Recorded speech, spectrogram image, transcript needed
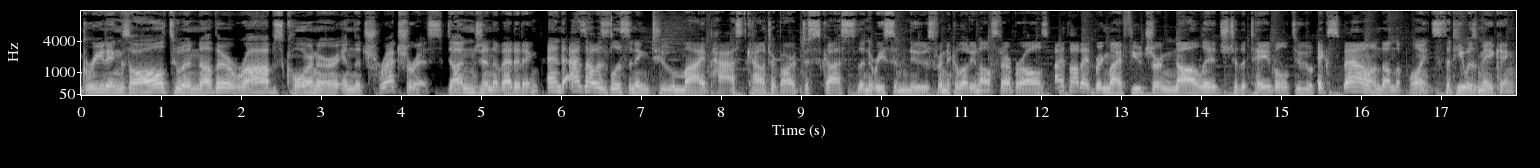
Greetings all to another Rob's Corner in the treacherous dungeon of editing. And as I was listening to my past counterpart discuss the recent news for Nickelodeon All Star Brawls, I thought I'd bring my future knowledge to the table to expound on the points that he was making.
